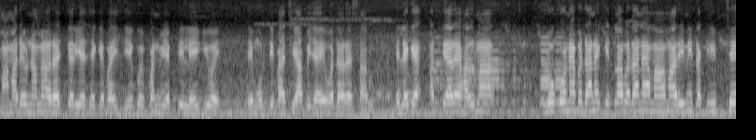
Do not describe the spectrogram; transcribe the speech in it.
મામાદેવને અમે અરજ કરીએ છીએ કે ભાઈ જે કોઈ પણ વ્યક્તિ લઈ ગયું હોય, એ મૂર્તિ પાછી આપી જાય એ વધારે સારું. એટલે કે અત્યારે હાલમાં લોકોને બધાને કેટલા બધાને મહામારીની તકલીફ છે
